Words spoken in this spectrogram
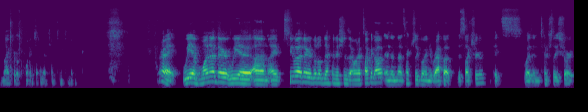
micro point I'm attempting to make. All right, we have one other, we have, um, I have two other little definitions I want to talk about, and then that's actually going to wrap up this lecture. It's was intentionally short,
